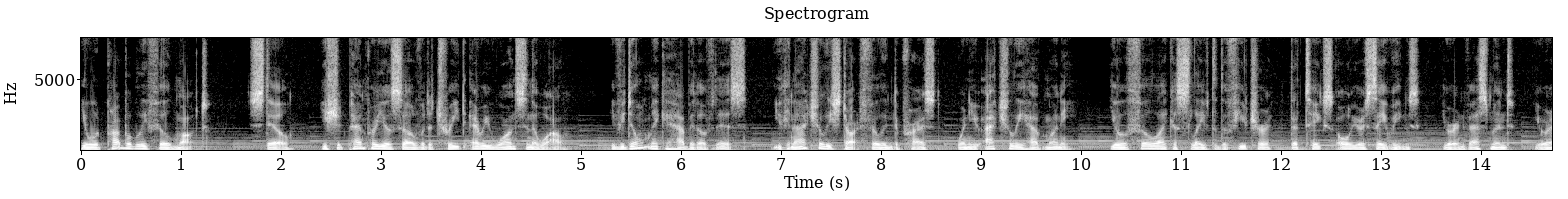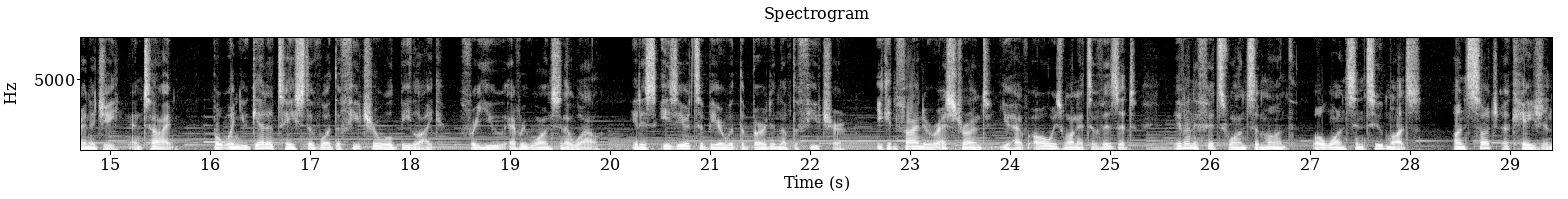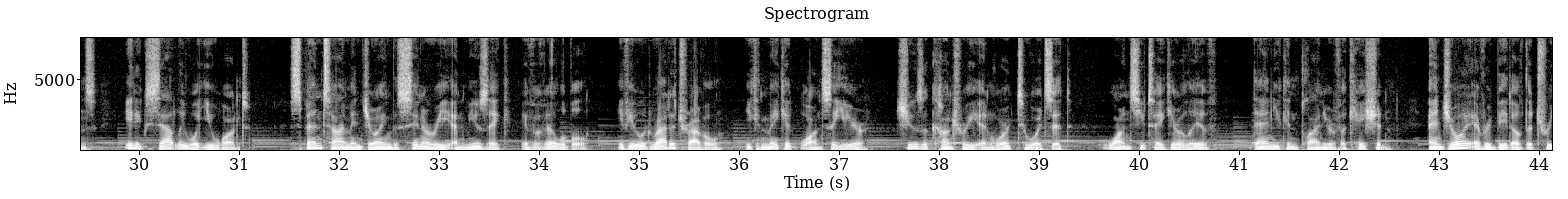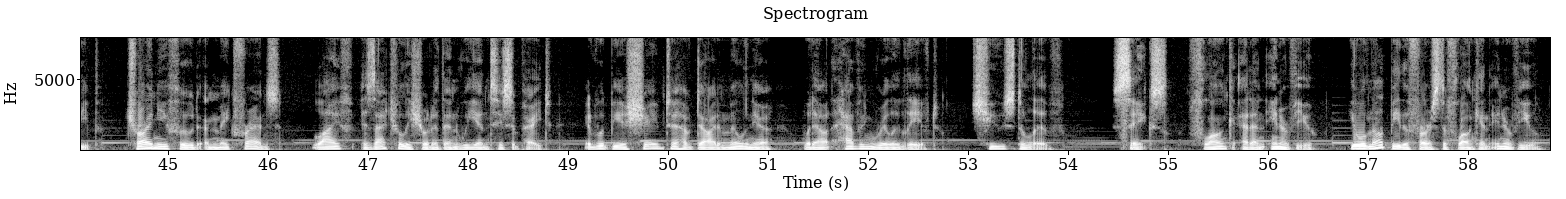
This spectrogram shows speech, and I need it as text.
You would probably feel mocked. Still, you should pamper yourself with a treat every once in a while. If you don't make a habit of this, you can actually start feeling depressed when you actually have money you will feel like a slave to the future that takes all your savings, your investment, your energy, and time. But when you get a taste of what the future will be like for you every once in a while, it is easier to bear with the burden of the future. You can find a restaurant you have always wanted to visit, even if it's once a month or once in two months. On such occasions, eat exactly what you want. Spend time enjoying the scenery and music if available. If you would rather travel, you can make it once a year. Choose a country and work towards it once you take your leave, then you can plan your vacation. Enjoy every bit of the trip. Try new food and make friends. Life is actually shorter than we anticipate. It would be a shame to have died a millionaire without having really lived. Choose to live. 6. Flunk at an interview. You will not be the first to flunk an interview,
